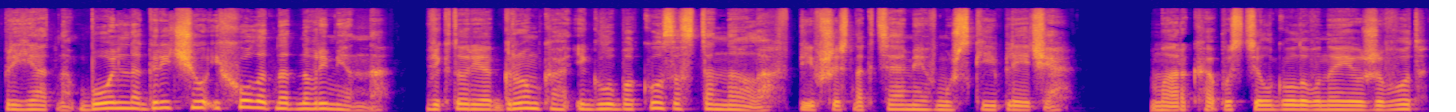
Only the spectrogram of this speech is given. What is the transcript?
приятно, больно, горячо и холодно одновременно. Виктория громко и глубоко застонала, впившись ногтями в мужские плечи. Марк опустил голову на ее живот,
